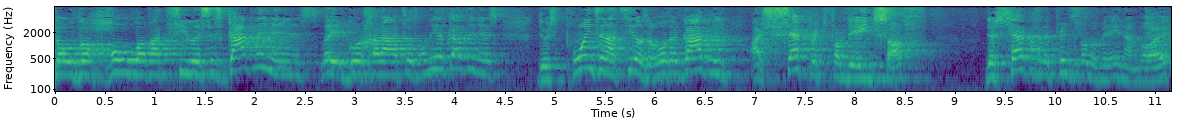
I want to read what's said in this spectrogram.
though the whole of Atzilus is godliness, only has godliness. There's points in Atzilus that, although they're godly, are separate from the Ein Sof. They're separate from the principle of Mein Amoy,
